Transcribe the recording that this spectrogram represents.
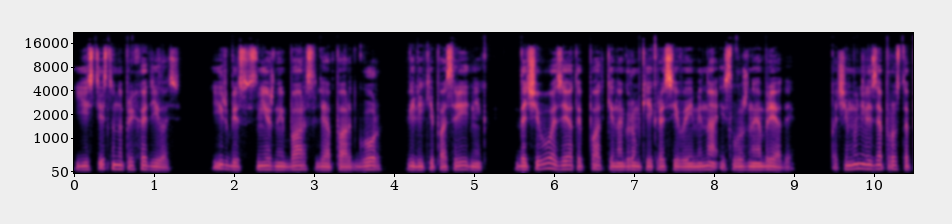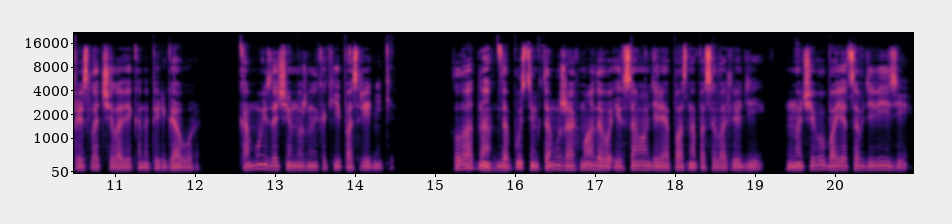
Естественно, приходилось. Ирбис, снежный барс, леопард гор, великий посредник. До чего азиаты падки на громкие красивые имена и сложные обряды? Почему нельзя просто прислать человека на переговоры? Кому и зачем нужны какие посредники? Ладно, допустим, к тому же Ахмадову и в самом деле опасно посылать людей. Но чего бояться в дивизии?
